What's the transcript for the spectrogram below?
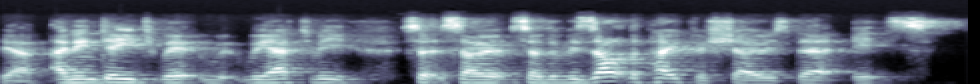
yeah, and indeed we we have to be so so so. The result of the paper shows that it's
